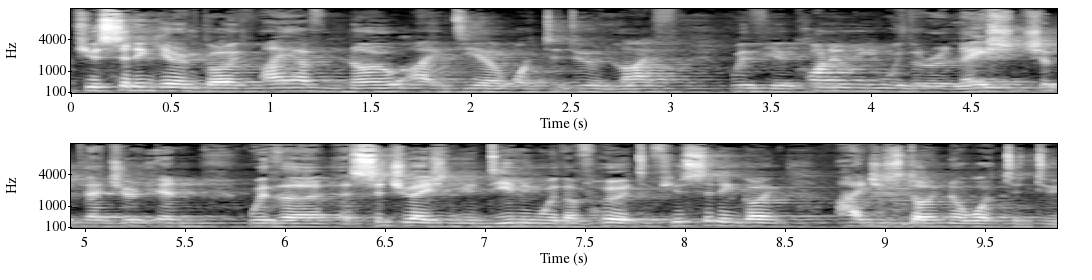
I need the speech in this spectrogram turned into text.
If you're sitting here and going, I have no idea what to do in life with the economy, with the relationship that you're in, with a, a situation you're dealing with of hurt, if you're sitting going, I just don't know what to do,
